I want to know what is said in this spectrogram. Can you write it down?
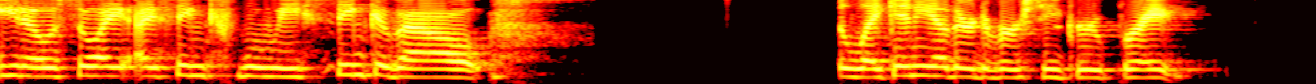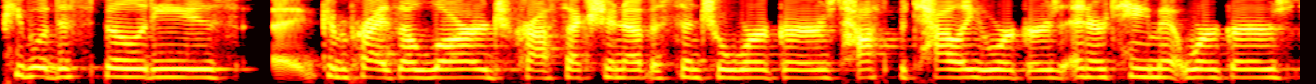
you know, so I, I think when we think about like any other diversity group, right? People with disabilities uh, comprise a large cross section of essential workers, hospitality workers, entertainment workers.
